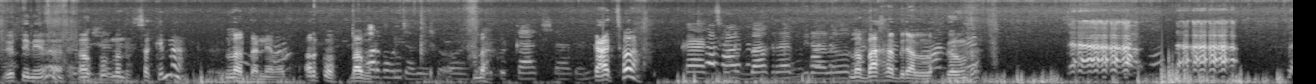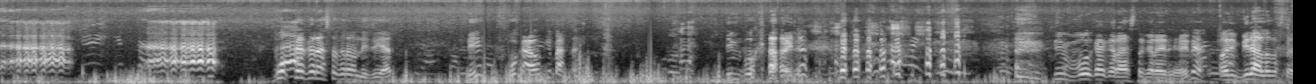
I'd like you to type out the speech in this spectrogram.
यति नै हो। अब कुद्न त सकिन्न ल धन्यवाद। अर्को बाबु। ल। अर्को काग छ होइन? काग छ? काग छ बाख्रा बिरालो। ल बाख्रा बिरालो ल गरौँ त बोकाको रास्तो गराउँदैछ यार। नि बोका हो कि बाख्रा? तिमी बोका होइन? तिमी बोकाको रास्तो गराइरहे होइन? अनि बिरालो कस्तो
